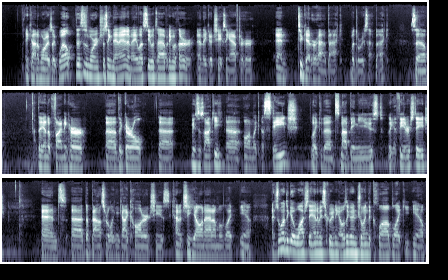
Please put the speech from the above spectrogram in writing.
Kanamori's like, well, this is more interesting than anime. Let's see what's happening with her. And they go chasing after her. And to get her hat back, Midori's hat back. So they end up finding her, uh, the girl, uh, uh, on like a stage, like that's not being used, like a theater stage. And uh, the bouncer looking guy called her, and she's kind of just yelling at him of like, you know, I just wanted to go watch the anime screening. I wasn't going to join the club. Like, you know,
